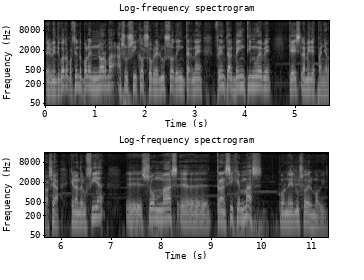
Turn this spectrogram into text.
el 24% ponen normas a sus hijos sobre el uso de Internet frente al 29% que es la media española. O sea, que en Andalucía eh, son más, eh, transigen más con el uso del móvil.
